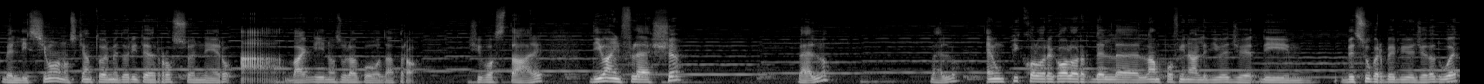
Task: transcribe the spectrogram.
Bellissimo, uno schianto del meteorite rosso e nero. Ah, buggino sulla coda però, ci può stare. Divine Flash, bello, bello è un piccolo recolor del lampo finale di, Vege di Super Baby Vegeta 2.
